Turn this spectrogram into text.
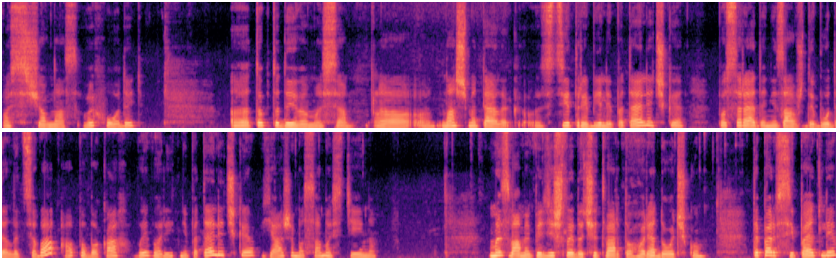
Ось що в нас виходить. Е, Тобто дивимося, е, наш метелик, ці три білі петелечки, посередині завжди буде лицева, а по боках виворітні петелечки в'яжемо самостійно. Ми з вами підійшли до четвертого рядочку. Тепер всі петлі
